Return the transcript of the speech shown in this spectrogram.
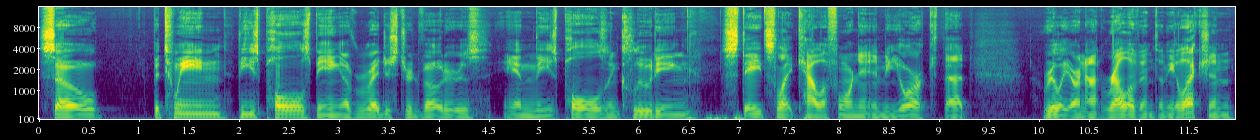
So between these polls being of registered voters and these polls including states like California and New York that really are not relevant in the election,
